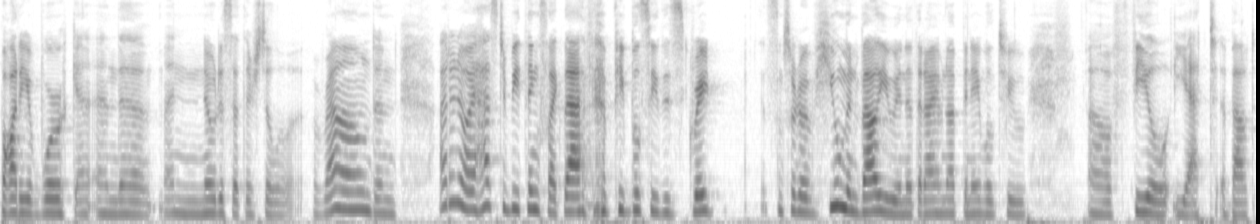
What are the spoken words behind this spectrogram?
body of work and and, uh, and notice that they're still around and I don't know it has to be things like that that people see this great some sort of human value in it that I have not been able to uh, feel yet about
